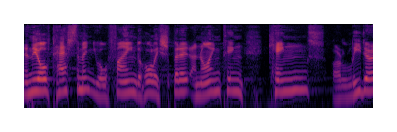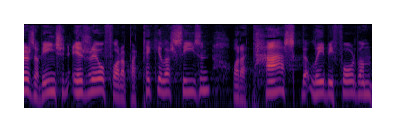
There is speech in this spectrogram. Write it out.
In the Old Testament, you will find the Holy Spirit anointing kings or leaders of ancient Israel for a particular season or a task that lay before them.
